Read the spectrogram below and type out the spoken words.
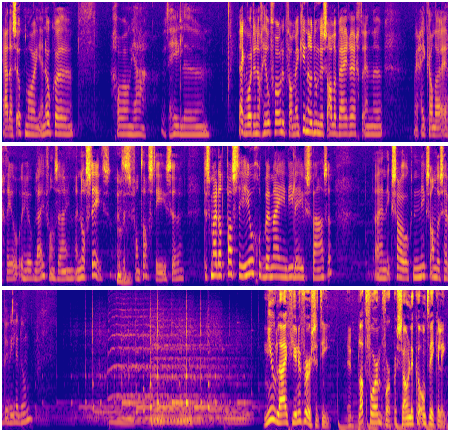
ja, dat is ook mooi. En ook, eh, gewoon ja, het hele. Ja, ik word er nog heel vrolijk van. Mijn kinderen doen dus allebei recht. En uh, maar ja, ik kan daar echt heel, heel blij van zijn. En nog steeds. Het is mhm. fantastisch. Uh, dus, maar dat paste heel goed bij mij in die levensfase. En ik zou ook niks anders hebben willen doen. New Life University, een platform voor persoonlijke ontwikkeling.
